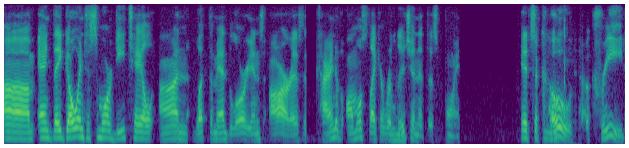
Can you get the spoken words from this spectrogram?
Um, and they go into some more detail on what the Mandalorians are, as kind of almost like a religion at this point. It's a code, a creed.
